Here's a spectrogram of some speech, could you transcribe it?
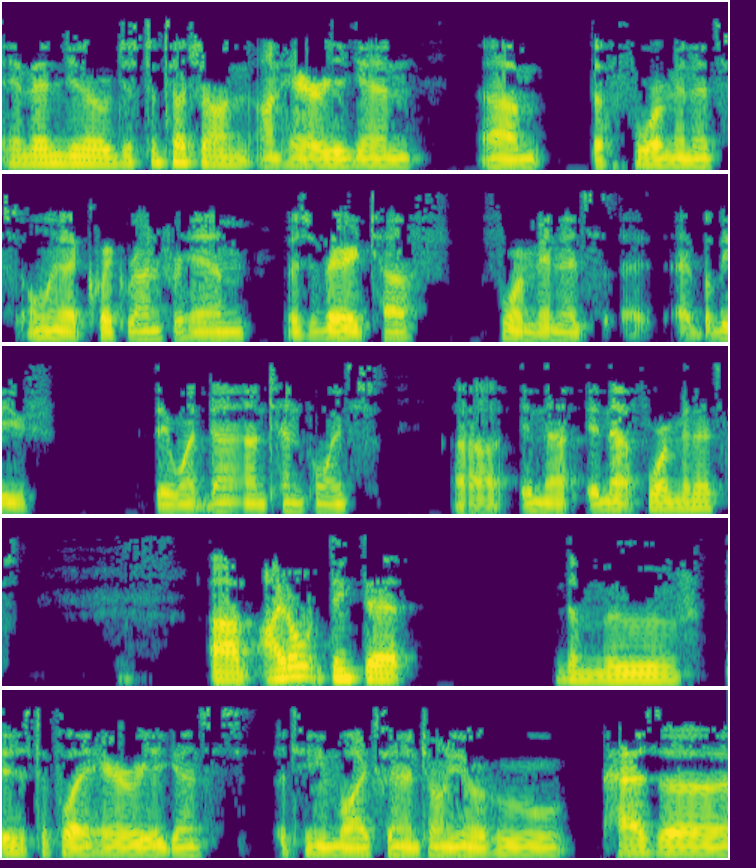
and then you know, just to touch on on Harry again, um, the four minutes, only that quick run for him. It was a very tough four minutes. Uh, I believe they went down 10 points uh, in that in that four minutes. Um, I don't think that the move is to play Harry against a team like San Antonio, who has a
